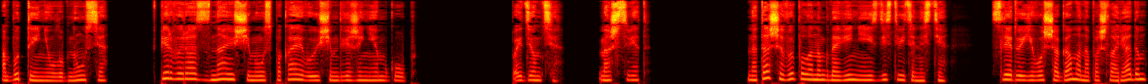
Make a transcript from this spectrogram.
а будто и не улыбнулся, в первый раз знающим и успокаивающим движением губ. Пойдемте, Наш свет. Наташа выпала на мгновение из действительности. Следуя его шагам, она пошла рядом,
